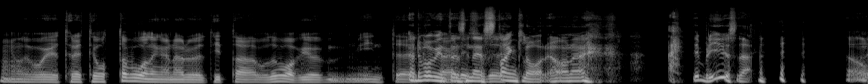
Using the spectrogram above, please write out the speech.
Ja, det var ju 38 våningar när du tittade och då var vi ju inte Ja, det var vi inte ens nästan klar. Ja, nej. Äh, Det blir ju sådär. Det, ja,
